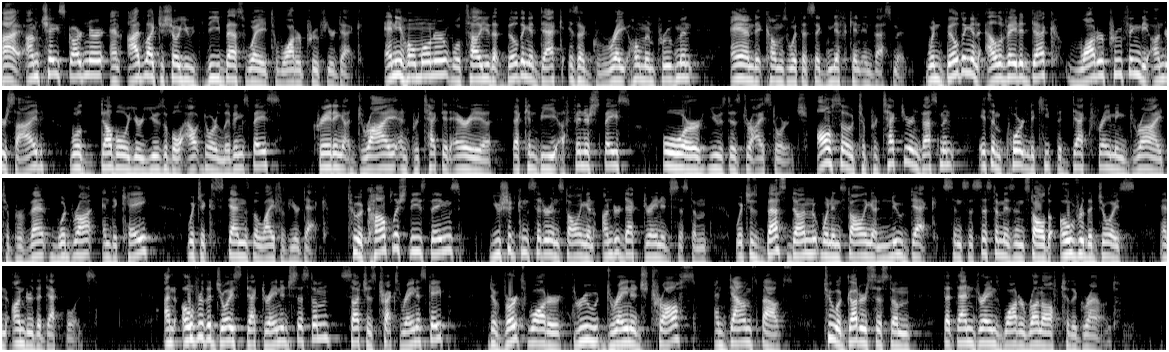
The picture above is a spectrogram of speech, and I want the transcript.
Hi, I'm Chase Gardner and I'd like to show you the best way to waterproof your deck. Any homeowner will tell you that building a deck is a great home improvement and it comes with a significant investment. When building an elevated deck, waterproofing the underside will double your usable outdoor living space, creating a dry and protected area that can be a finished space or used as dry storage. Also, to protect your investment, it's important to keep the deck framing dry to prevent wood rot and decay, which extends the life of your deck. To accomplish these things, you should consider installing an underdeck drainage system, which is best done when installing a new deck since the system is installed over the joists and under the deck boards. An over the joist deck drainage system, such as Trex Rain Escape, diverts water through drainage troughs and downspouts to a gutter system that then drains water runoff to the ground.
